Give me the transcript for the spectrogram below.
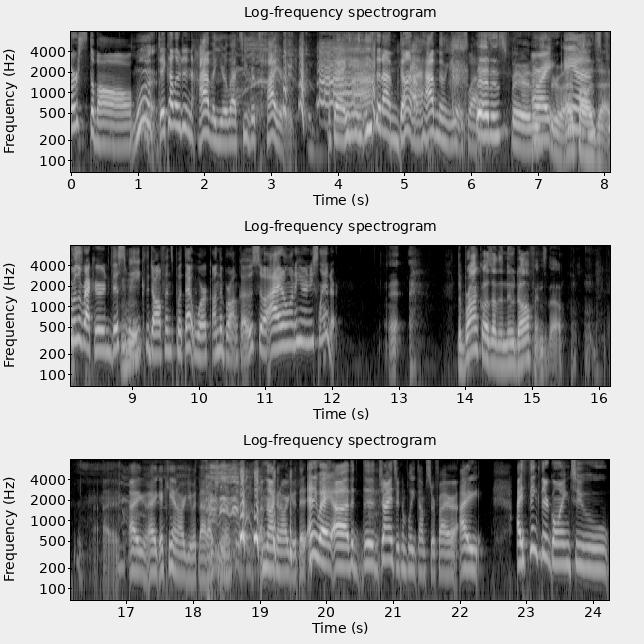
First of all, What? Jay Cutler didn't have a year left. He retired. okay, he, he said, "I'm done. I have no years left." That is fair. That's All right. true. And. Mm-hmm. for the record, this week the Dolphins put that work on the Broncos, so I don't want to hear any slander. the Broncos are the new Dolphins, though. I, I, I can't argue with that. Actually, I'm not going to argue with it. Anyway, uh, the the Giants are complete dumpster fire. I I think they're going to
